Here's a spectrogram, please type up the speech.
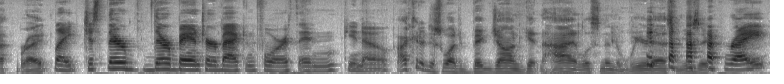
right? like just their their banter back and forth, and you know, I could have just watched Big John getting high and listening to weird ass music. right?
